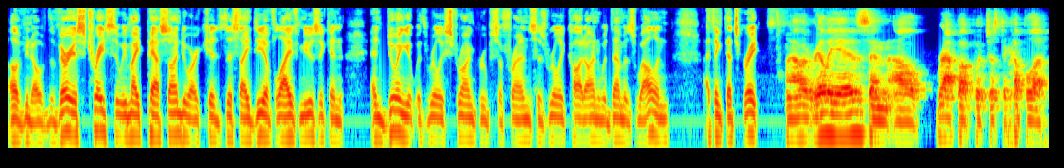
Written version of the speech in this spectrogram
of you know the various traits that we might pass on to our kids. This idea of live music and and doing it with really strong groups of friends has really caught on with them as well, and I think that's great. well, it really is. And I'll wrap up with just a couple of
